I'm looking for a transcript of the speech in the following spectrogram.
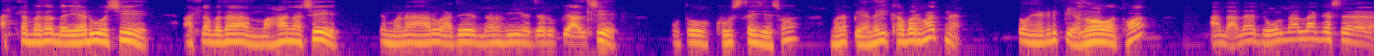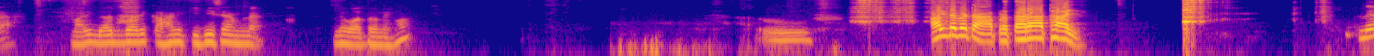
આટલા બધા દયાળુ હશે આટલા બધા મહાન હશે કે મને સારું આજે દસ વીસ હજાર રૂપિયા આલશે. હું તો ખુશ થઈ જઈશ હો. મને પહેલાંય ખબર હોત ને તો અહીંયા આગળ પહેલો આવત હો. આ દાદા જોરદાર લાગે છે. મારી દસ બારી કહાની કીધી છે એમને. એટલે વાંધો નહીં હો. હાલ દે બેટા આપણે તારા હાથ હાલ એટલે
